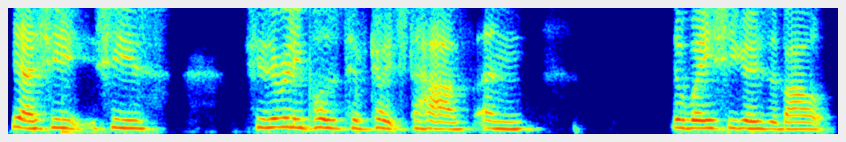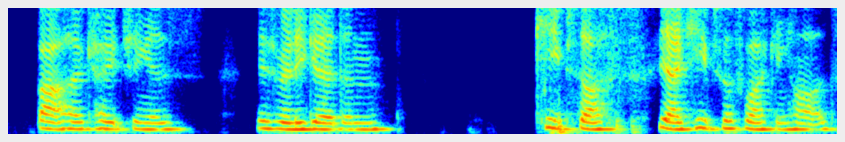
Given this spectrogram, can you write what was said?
yeah, she she's she's a really positive coach to have, and the way she goes about about her coaching is is really good and keeps us yeah keeps us working hard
